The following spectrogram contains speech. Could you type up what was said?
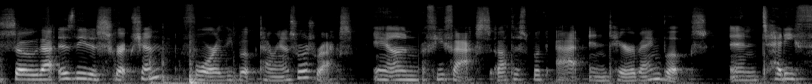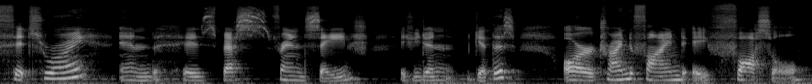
So, that is the description for the book Tyrannosaurus Wrecks and a few facts about this book at Interrobang Books. And Teddy Fitzroy and his best friend Sage, if you didn't get this, are trying to find a fossil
